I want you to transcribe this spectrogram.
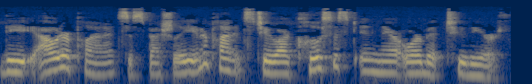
the outer planets, especially inner planets too, are closest in their orbit to the Earth.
